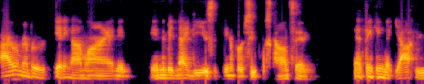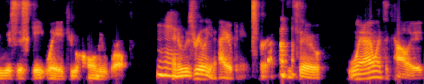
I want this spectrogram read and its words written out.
I remember getting online in, in the mid 90s at the University of Wisconsin and thinking that Yahoo was this gateway to a whole new world. Mm-hmm. And it was really an eye opening experience. and so when I went to college,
